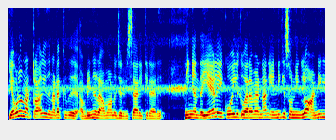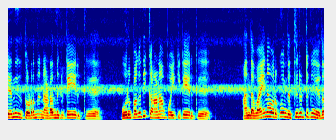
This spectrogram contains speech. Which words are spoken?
எவ்வளோ நாட்களாக இது நடக்குது அப்படின்னு ராமானுஜர் விசாரிக்கிறாரு. நீங்கள் அந்த ஏழை கோயிலுக்கு வர வேண்டாம்னு என்றைக்கு சொன்னீங்களோ அன்னிலேருந்து இது தொடர்ந்து நடந்துக்கிட்டே இருக்குது ஒரு பகுதி காணா போய்க்கிட்டே இருக்குது அந்த வைணவருக்கும் இந்த திருட்டுக்கும் ஏதோ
